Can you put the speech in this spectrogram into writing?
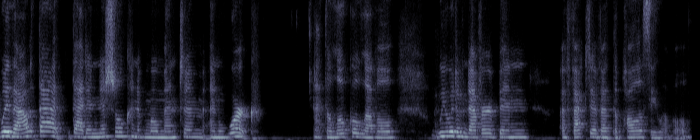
without that, that initial kind of momentum and work at the local level, we would have never been effective at the policy level.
